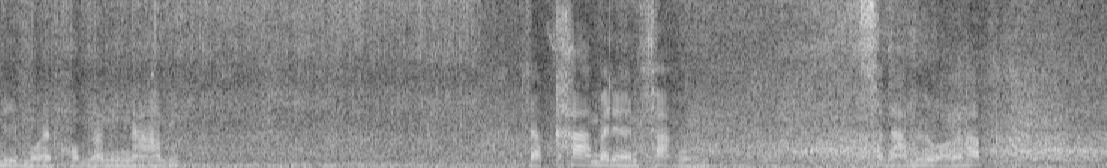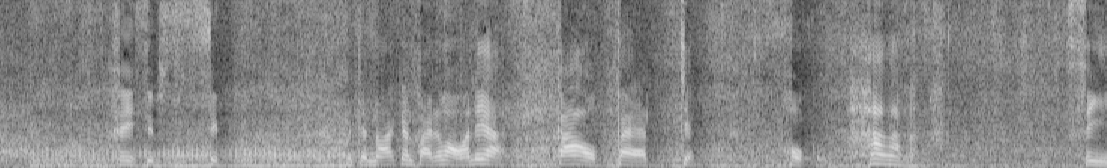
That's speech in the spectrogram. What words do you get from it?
บีบมวยผมแล้วมีน้ำจะข้ามไปเดินฝั่งสนามหลวงนะครับเฮ้ยสิบสิบมันจะน้อยกันไปหรือเปล่าวะเนี่ยเก้าแปดเจ็ดหกห้า สี่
